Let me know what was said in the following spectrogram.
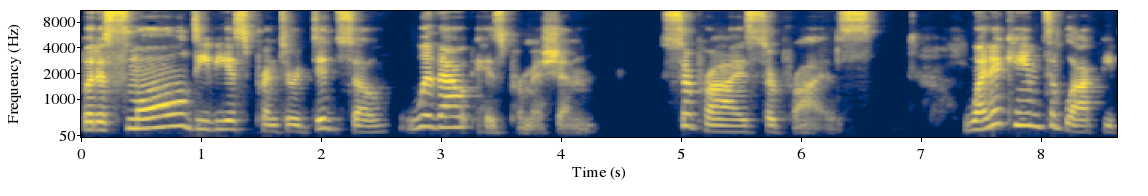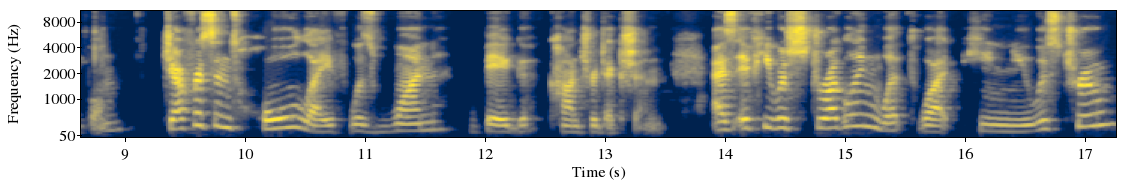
but a small, devious printer did so without his permission. Surprise, surprise. When it came to Black people, Jefferson's whole life was one big contradiction, as if he were struggling with what he knew was true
